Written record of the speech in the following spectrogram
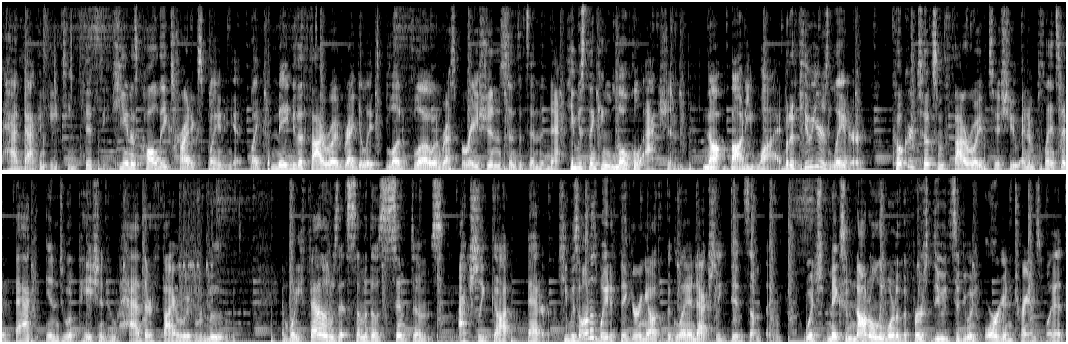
had back in 1850. He and his colleagues tried explaining it, like maybe the thyroid regulates blood flow and respiration since it's in the neck. He was thinking local action, not body-wide. But a few years later, Kocher took some thyroid tissue and implanted it back into a patient who had their thyroid removed. And what he found was that some of those symptoms actually got better. He was on his way to figuring out that the gland actually did something, which makes him not only one of the first dudes to do an organ transplant,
